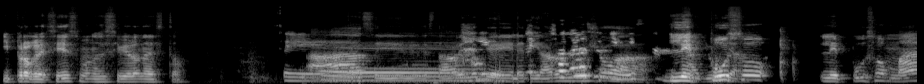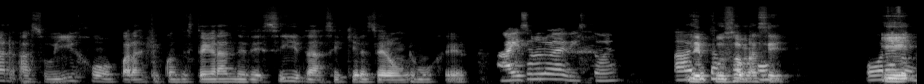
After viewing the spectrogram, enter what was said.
y progresismo, no sé si vieron esto. Sí. ah, sí, estaba viendo Ay, que le tiraron mucho a. Le a puso, le puso mar a su hijo para que cuando esté grande decida si quiere ser hombre o mujer. Ay, eso no lo había visto, ¿eh? Ay, le puso tampoco. más así. Órale.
